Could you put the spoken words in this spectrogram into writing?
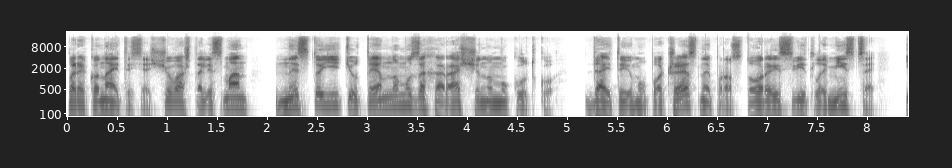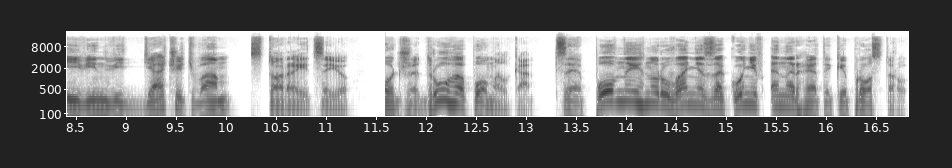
Переконайтеся, що ваш талісман не стоїть у темному захаращеному кутку. Дайте йому почесне, просторе і світле місце, і він віддячить вам сторицею. Отже, друга помилка це повне ігнорування законів енергетики простору.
